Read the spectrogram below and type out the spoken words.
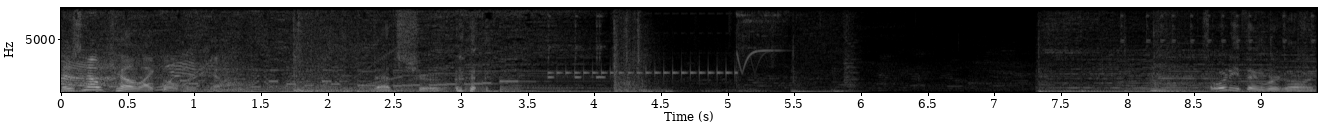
There's no kill like overkill. That's true. so where do you think we're going?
